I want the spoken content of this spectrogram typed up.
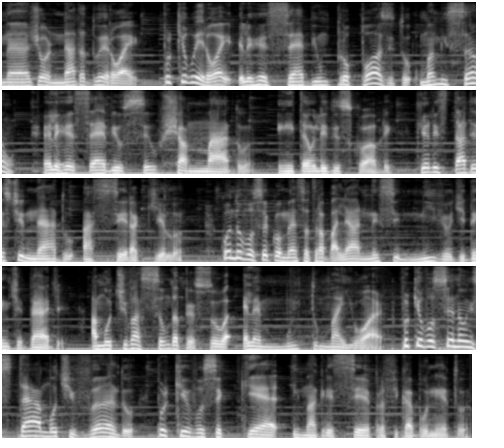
na jornada do herói, porque o herói ele recebe um propósito, uma missão, ele recebe o seu chamado, então ele descobre que ele está destinado a ser aquilo. Quando você começa a trabalhar nesse nível de identidade, a motivação da pessoa ela é muito maior. Porque você não está motivando porque você quer emagrecer para ficar bonito.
